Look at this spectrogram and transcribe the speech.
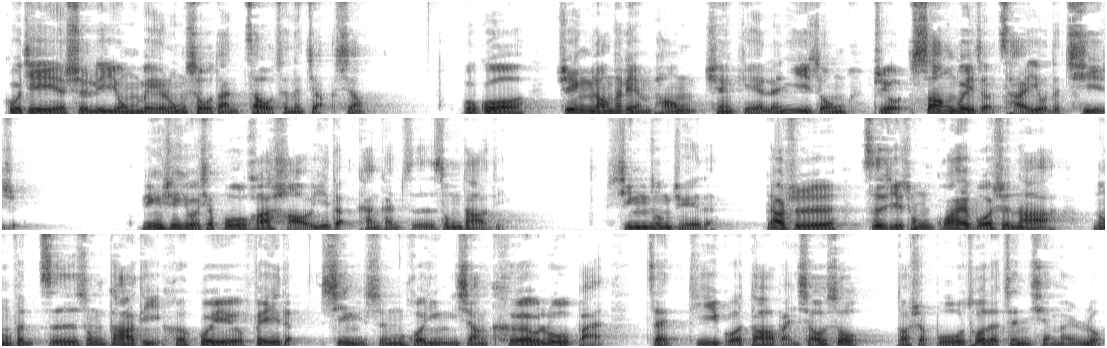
估计也是利用美容手段造成的假象。不过，俊朗的脸庞却给人一种只有上位者才有的气质。林勋有些不怀好意的看看子松大帝，心中觉得，要是自己从怪博士那弄份子松大帝和贵妃的性生活影像刻录版，在帝国盗版销售，倒是不错的挣钱门路。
